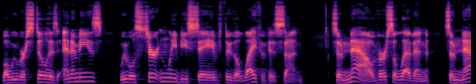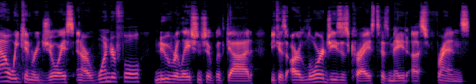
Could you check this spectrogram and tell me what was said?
while we were still his enemies, we will certainly be saved through the life of his Son. So now, verse 11, so now we can rejoice in our wonderful new relationship with God because our Lord Jesus Christ has made us friends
